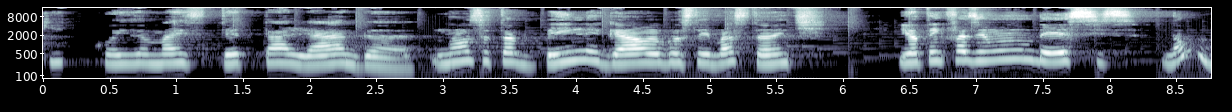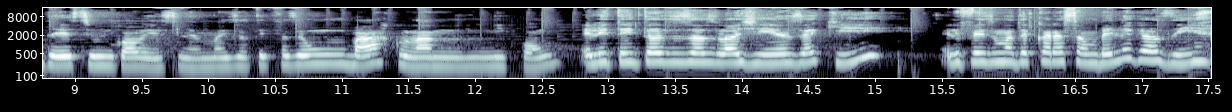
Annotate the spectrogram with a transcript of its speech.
que coisa mais detalhada. Nossa, tá bem legal, eu gostei bastante. E eu tenho que fazer um desses. Não desse, um igual esse, né? Mas eu tenho que fazer um barco lá no Nippon. Ele tem todas as lojinhas aqui. Ele fez uma decoração bem legalzinha.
